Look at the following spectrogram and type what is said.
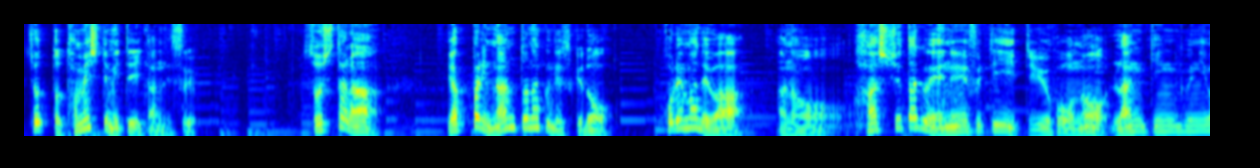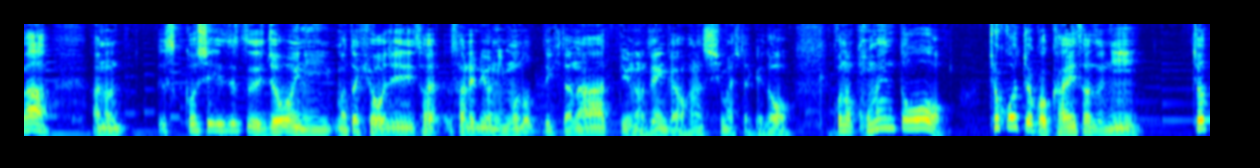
ちょっと試してみていたんです。そしたらやっぱりなんとなくですけどこれまではあのハッシュタグ NFT っていう方のランキングにはあの少しずつ上位にまた表示されるように戻ってきたなっていうのは前回お話ししましたけどこのコメントをちょこちょこ返さずにちょっ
